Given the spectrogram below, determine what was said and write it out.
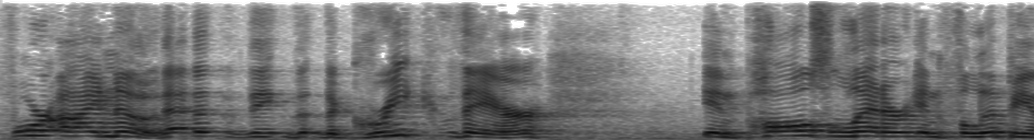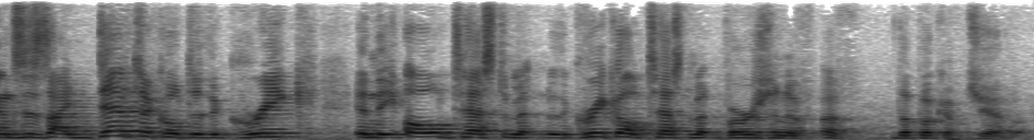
For I know that the, the, the Greek there in Paul's letter in Philippians is identical to the Greek in the Old Testament, the Greek Old Testament version of, of the book of Job.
